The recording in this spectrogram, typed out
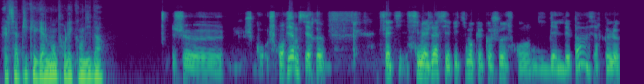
elle s'applique également pour les candidats je, je, je confirme, c'est-à-dire que cette, image-là, c'est effectivement quelque chose qu'on dit dès le départ, c'est-à-dire que le,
